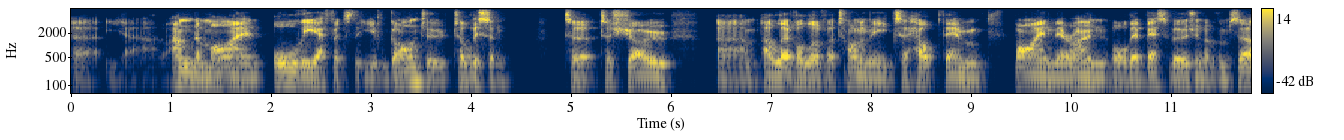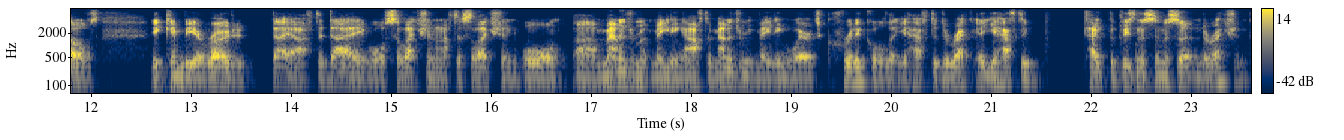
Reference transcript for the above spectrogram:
uh, yeah, undermine all the efforts that you've gone to to listen, to to show um, a level of autonomy to help them find their own or their best version of themselves. It can be eroded day after day or selection after selection or uh, management meeting after management meeting where it's critical that you have to direct you have to take the business in a certain direction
